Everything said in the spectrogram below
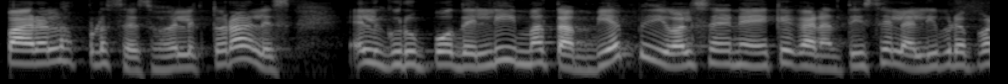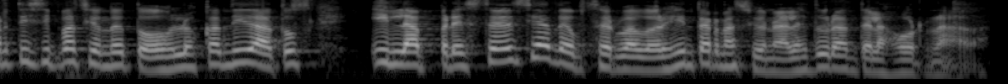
para los procesos electorales. El Grupo de Lima también pidió al CNE que garantice la libre participación de todos los candidatos y la presencia de observadores internacionales durante la jornada.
